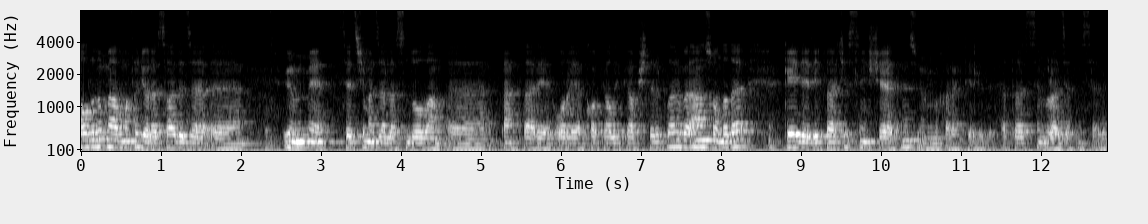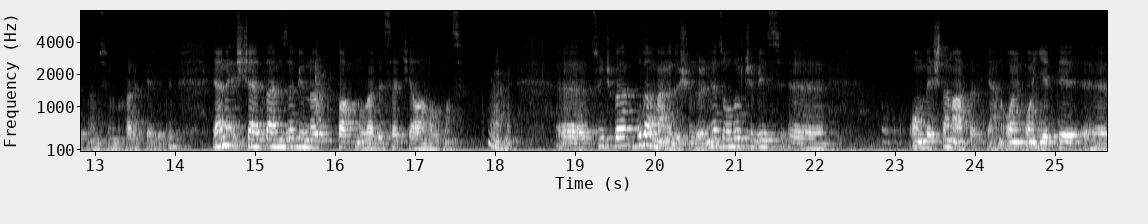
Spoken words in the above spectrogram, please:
aldığım məlumata görə sadəcə ə, ümumi seçki məcəlləsində olan ə, bəndləri oraya kopyalayıb yapışdırıblar və ən sonda da qeyd ediblər ki, sizin şikayətiniz ümumi xarakterlidir. Hətta sizin müraciətiniz səbəb etməmiş ümumi xarakterlidir. Yəni şikayətlərimizə bir növ baxmırlar desək yalan olmaz. Hı -hı. Ə, çünki və bu da məni düşündürür. Necə olur ki, biz ə, 15-dən artıq, yəni 17 ə,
